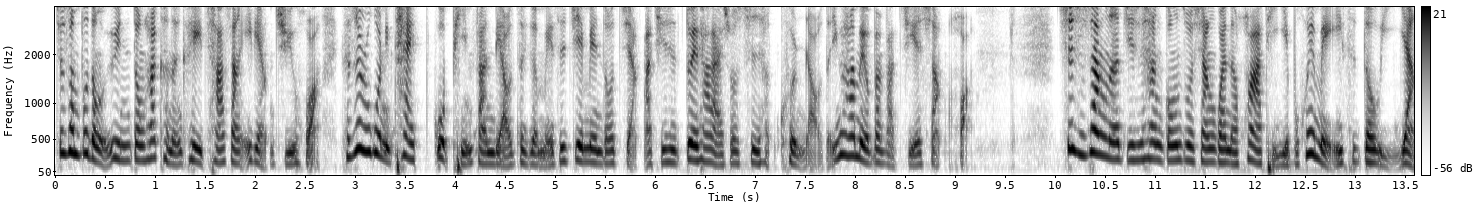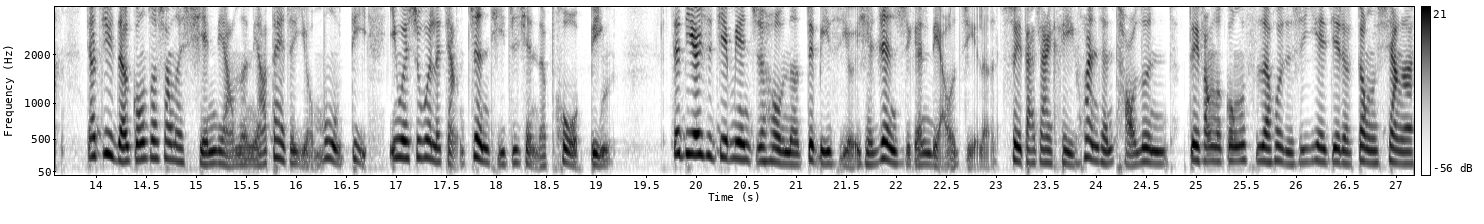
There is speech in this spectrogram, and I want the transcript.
就算不懂运动，他可能可以插上一两句话。可是如果你太过频繁聊这个，每次见面都讲啊，其实对他来说是很困扰的，因为他没有办法接上话。事实上呢，即使和工作相关的话题，也不会每一次都一样。要记得，工作上的闲聊呢，你要带着有目的，因为是为了讲正题之前的破冰。在第二次见面之后呢，对彼此有一些认识跟了解了，所以大家也可以换成讨论对方的公司啊，或者是业界的动向啊，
